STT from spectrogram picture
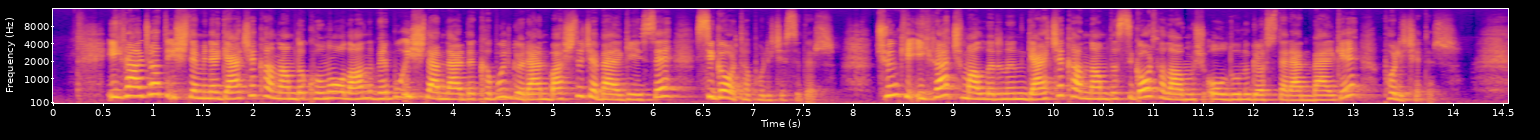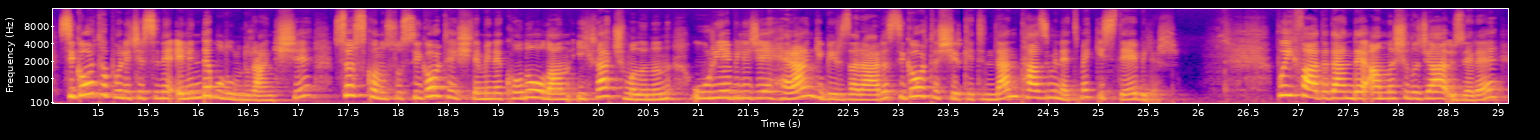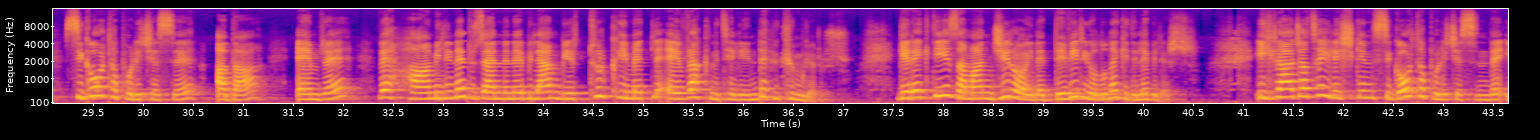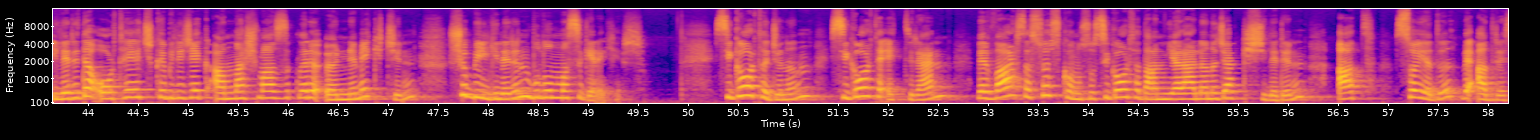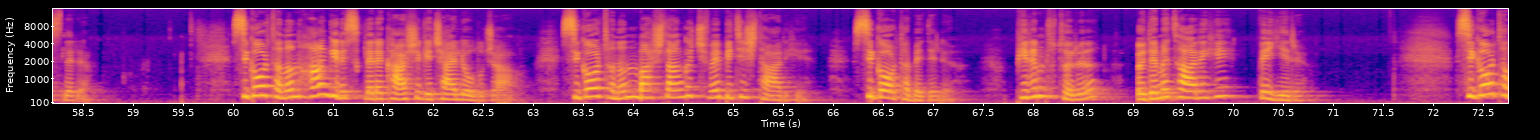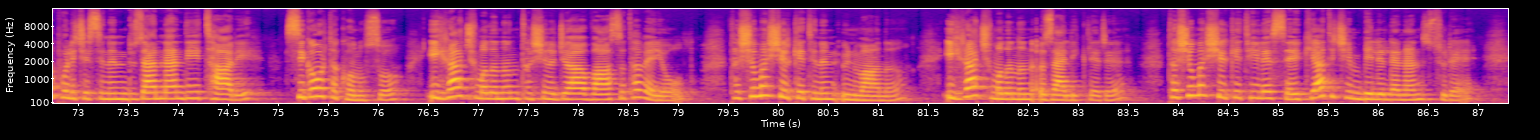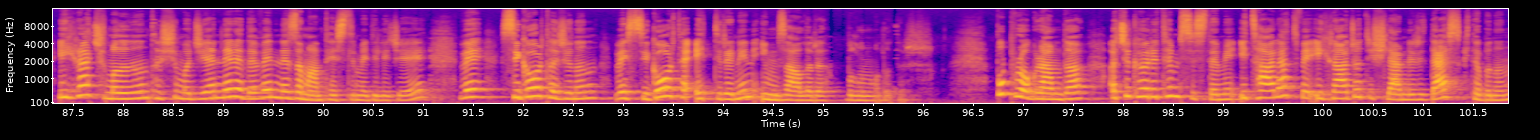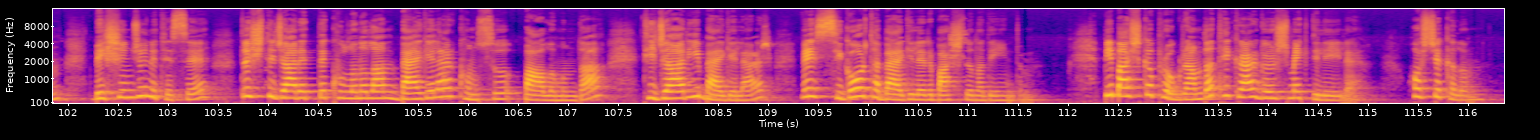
İhracat işlemine gerçek anlamda konu olan ve bu işlemlerde kabul gören başlıca belge ise sigorta poliçesidir. Çünkü ihraç mallarının gerçek anlamda sigortalanmış olduğunu gösteren belge poliçedir. Sigorta poliçesini elinde bulunduran kişi söz konusu sigorta işlemine konu olan ihraç malının uğrayabileceği herhangi bir zararı sigorta şirketinden tazmin etmek isteyebilir. Bu ifadeden de anlaşılacağı üzere sigorta poliçesi ada, emre ve hamiline düzenlenebilen bir tür kıymetli evrak niteliğinde hüküm görür. Gerektiği zaman ciro ile devir yoluna gidilebilir. İhracata ilişkin sigorta poliçesinde ileride ortaya çıkabilecek anlaşmazlıkları önlemek için şu bilgilerin bulunması gerekir sigortacının, sigorta ettiren ve varsa söz konusu sigortadan yararlanacak kişilerin ad, soyadı ve adresleri. Sigortanın hangi risklere karşı geçerli olacağı, sigortanın başlangıç ve bitiş tarihi, sigorta bedeli, prim tutarı, ödeme tarihi ve yeri. Sigorta poliçesinin düzenlendiği tarih, sigorta konusu, ihraç malının taşınacağı vasıta ve yol, taşıma şirketinin ünvanı, ihraç malının özellikleri, taşıma şirketiyle sevkiyat için belirlenen süre, ihraç malının taşımacıya nerede ve ne zaman teslim edileceği ve sigortacının ve sigorta ettirenin imzaları bulunmalıdır. Bu programda Açık Öğretim Sistemi İthalat ve İhracat İşlemleri ders kitabının 5. ünitesi dış ticarette kullanılan belgeler konusu bağlamında ticari belgeler ve sigorta belgeleri başlığına değindim. Bir başka programda tekrar görüşmek dileğiyle. Hoşçakalın.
